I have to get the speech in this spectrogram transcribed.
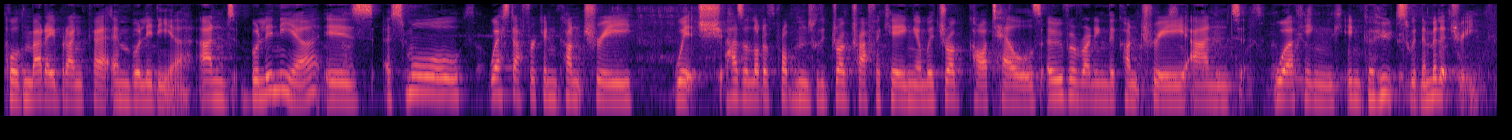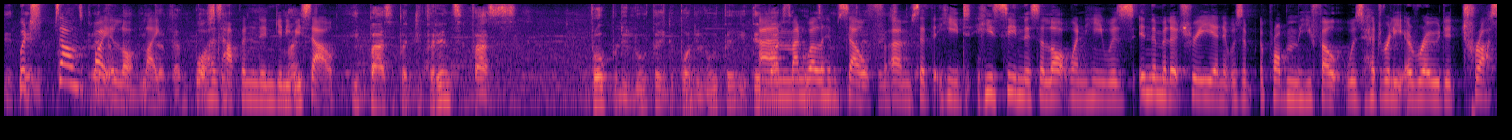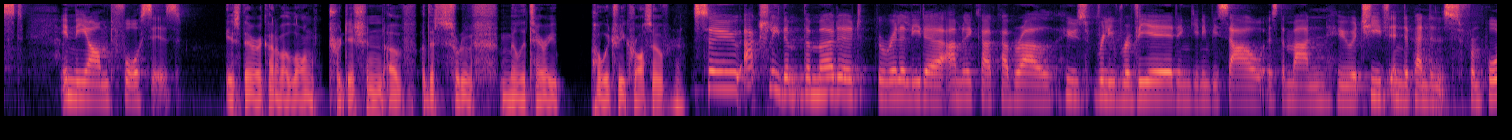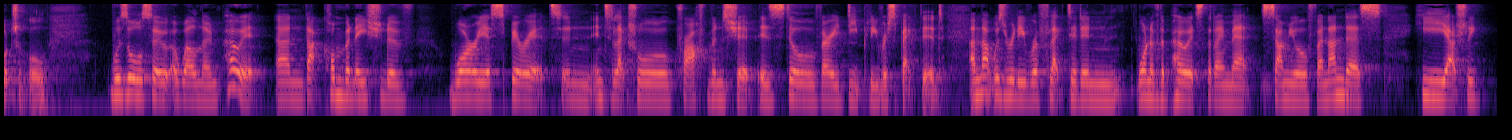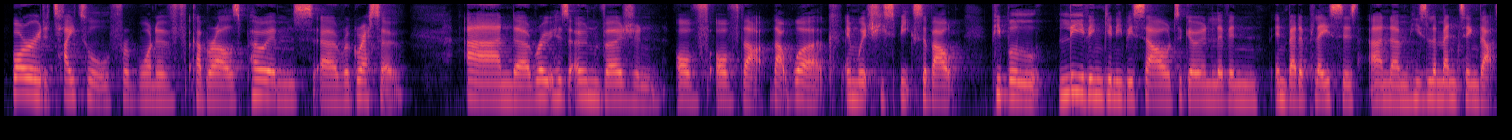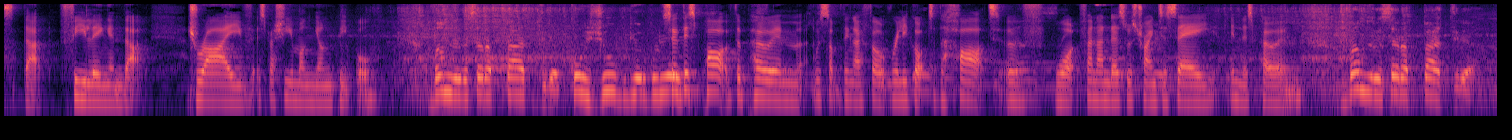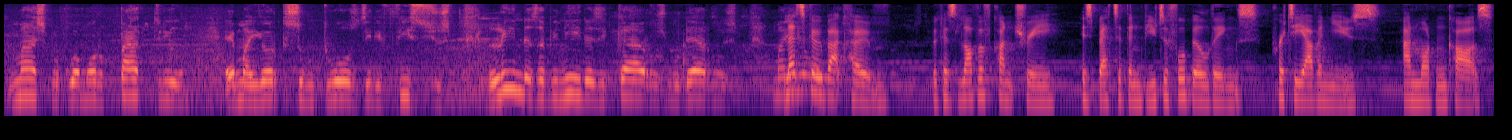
called Maré Branca em Bolívia. And Bolívia is a small West African country which has a lot of problems with drug trafficking and with drug cartels overrunning the country and working in cahoots with the military, which sounds quite a lot like what has happened in Guinea Bissau. Um, Manuel himself um, said that he'd he's seen this a lot when he was in the military, and it was a, a problem he felt was had really eroded trust in the armed forces. Is there a kind of a long tradition of this sort of military poetry crossover? So, actually, the, the murdered guerrilla leader Amilcar Cabral, who's really revered in Guinea Bissau as the man who achieved independence from Portugal, was also a well known poet. And that combination of warrior spirit and intellectual craftsmanship is still very deeply respected. And that was really reflected in one of the poets that I met, Samuel Fernandez. He actually borrowed a title from one of Cabral's poems, uh, Regresso, and uh, wrote his own version of, of that, that work, in which he speaks about people leaving Guinea-Bissau to go and live in, in better places. And um, he's lamenting that, that feeling and that drive, especially among young people. So, this part of the poem was something I felt really got to the heart of what Fernandez was trying to say in this poem. Vamos regressar à pátria, mas porque o amor pátrio é maior que edifícios, lindas avenidas e carros modernos. Let's go back home, because love of country is better than beautiful buildings, pretty avenues, and modern cars.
